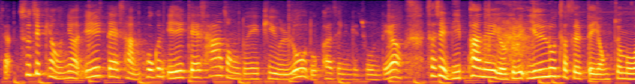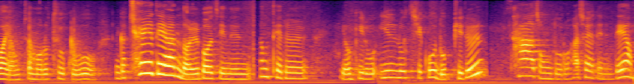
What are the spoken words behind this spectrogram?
자, 수직형은요 1대3 혹은 1대4 정도의 비율로 높아지는 게 좋은데요 사실 밑판을 여기를 1로 쳤을 때 0.5와 0.5로 두고 그러니까 최대한 넓어지는 형태를 여기로 1로 치고 높이를 4 정도로 하셔야 되는데요.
